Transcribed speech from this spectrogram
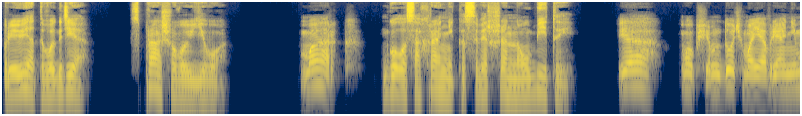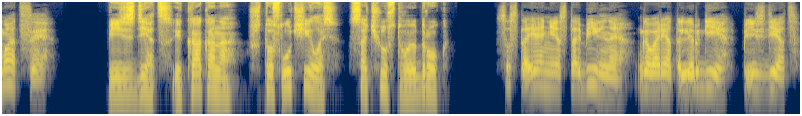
«Привет, вы где?» Спрашиваю его. «Марк», — голос охранника совершенно убитый. «Я, в общем, дочь моя в реанимации». «Пиздец, и как она? Что случилось? Сочувствую, друг». «Состояние стабильное, говорят, аллергия, пиздец».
